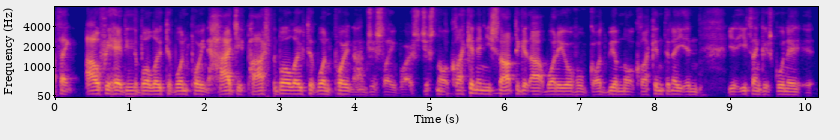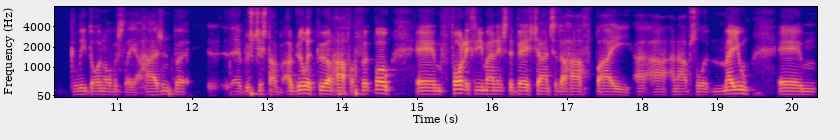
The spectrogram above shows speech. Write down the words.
I think Alfie headed the ball out at one point, Hagi passed the ball out at one point, and I'm just like, well, it's just not clicking. And you start to get that worry of, oh God, we're not clicking tonight. And you, you think it's going to lead on, obviously it hasn't, but it was just a, a really poor half of football. Um, 43 minutes, the best chance of the half by a, a, an absolute mile. Um,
